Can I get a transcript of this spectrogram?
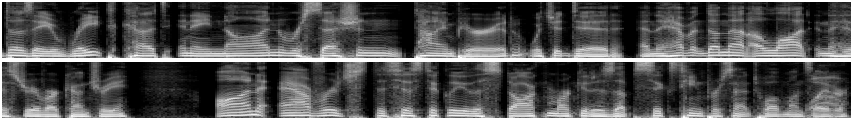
does a rate cut in a non-recession time period, which it did, and they haven't done that a lot in the history of our country. On average, statistically, the stock market is up 16% 12 months Wow. later.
